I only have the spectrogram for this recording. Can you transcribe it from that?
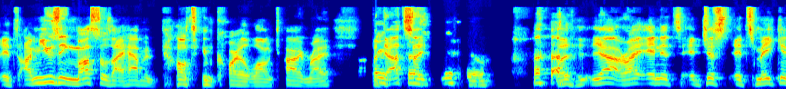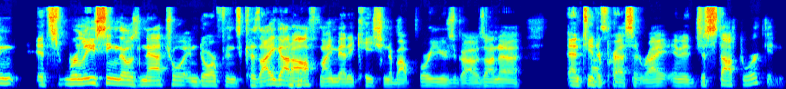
it's I'm using muscles I haven't felt in quite a long time, right? But that's like but, yeah, right. And it's it just it's making it's releasing those natural endorphins because I got mm-hmm. off my medication about four years ago. I was on a antidepressant, awesome. right? And it just stopped working.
